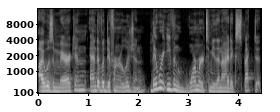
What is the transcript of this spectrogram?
I was American and of a different religion, they were even warmer to me than I had expected.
